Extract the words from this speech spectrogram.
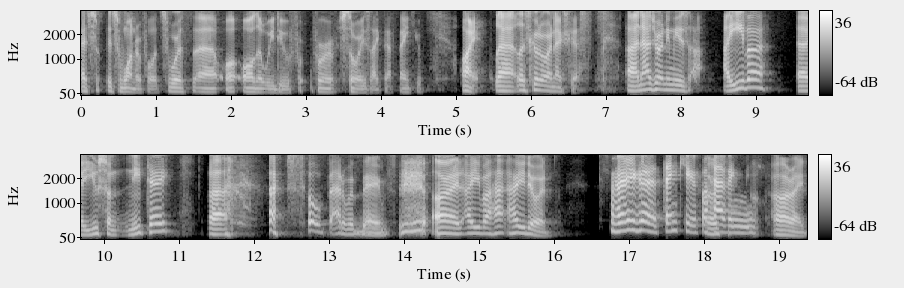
it's it's wonderful. It's worth uh, all, all, that we do for, for stories like that. Thank you. All right, let's go to our next guest. Uh, now joining me is Ieva uh, Jusionyte. Uh, I'm so bad with names. All right, Ieva, how, how you doing? Very good. Thank you for okay. having me. All right.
